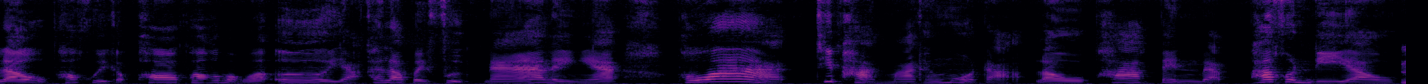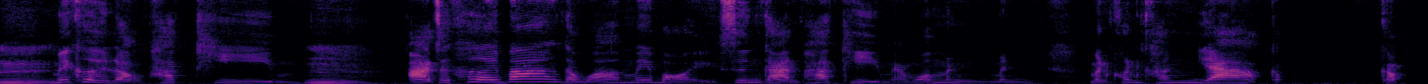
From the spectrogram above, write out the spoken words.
แล้วพอคุยกับพ่อพ่อก็บอกว่าเอออยากให้เราไปฝึกนะอะไรเงี้ย เพราะว่าที่ผ่านมาทั้งหมดอะเราภาคเป็นแบบภาคคนเดียวอืมไม่เคยลองภาคทีมอืมอาจจะเคยบ้างแต่ว่าไม่บ่อย ซึ่งการภาคทีมแหมว่ามันมันมันค่อนข้างยากกับกับ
